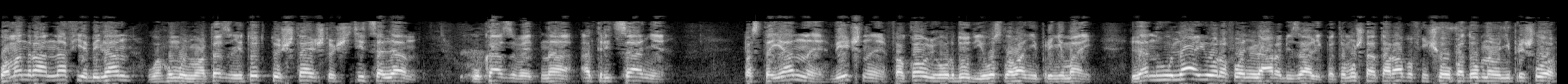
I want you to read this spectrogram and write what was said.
Ваман ра нафья билян, вахумуль муатазли, тот, кто считает, что частица лян указывает на отрицание постоянное, вечное, факауль гурдуд, его слова не принимай. Лянху ля юрафу араби залик, потому что от арабов ничего подобного не пришло.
